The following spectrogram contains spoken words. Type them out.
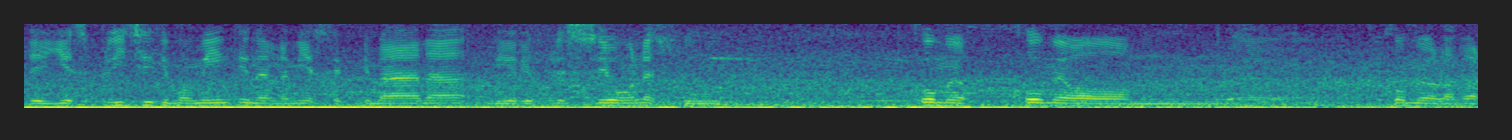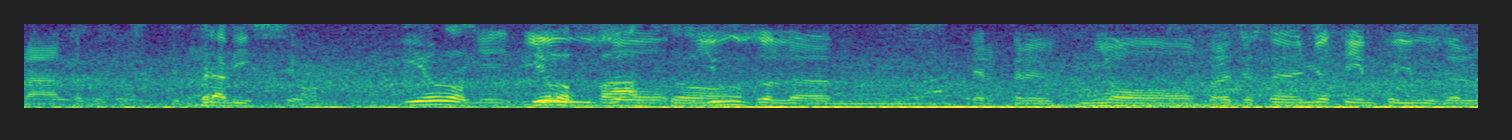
degli espliciti momenti nella mia settimana di riflessione su come ho, come ho, mm, come ho lavorato questa settimana. Bravissimo. Io l'ho, Cioè, io, io l'ho uso, fatto. io uso il, mm, per, per mio- per la gestione del mio tempo io uso il,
